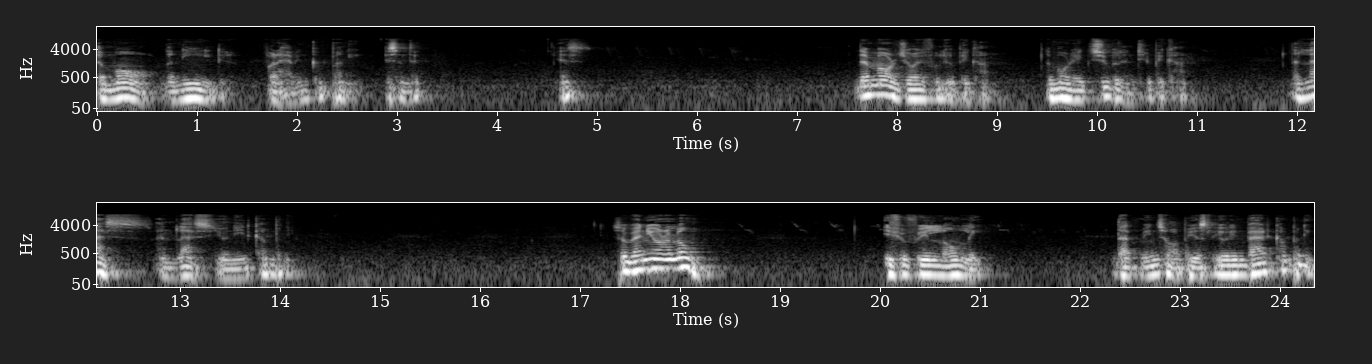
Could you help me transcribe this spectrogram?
the more the need for having company, isn't it? Yes? The more joyful you become, the more exuberant you become, the less and less you need company. So when you're alone, if you feel lonely, that means obviously you're in bad company.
